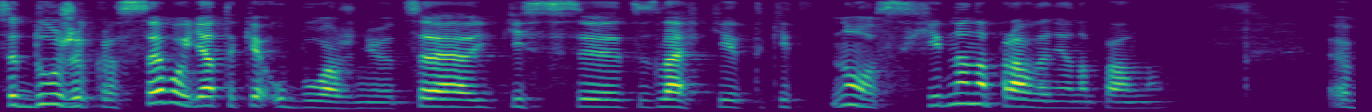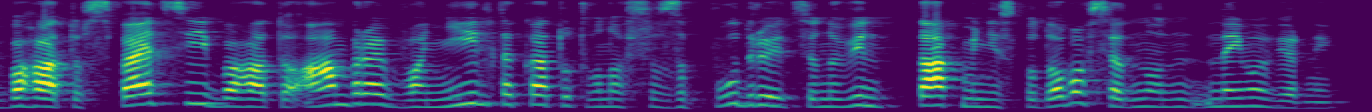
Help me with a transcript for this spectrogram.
Це дуже красиво, я таке обожнюю. Це якісь е, злегкі такі, ну, східне направлення, напевно. Е, Багато спецій, багато амбри, ваніль така, тут воно все запудрюється. Ну він так мені сподобався, ну, неймовірний.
